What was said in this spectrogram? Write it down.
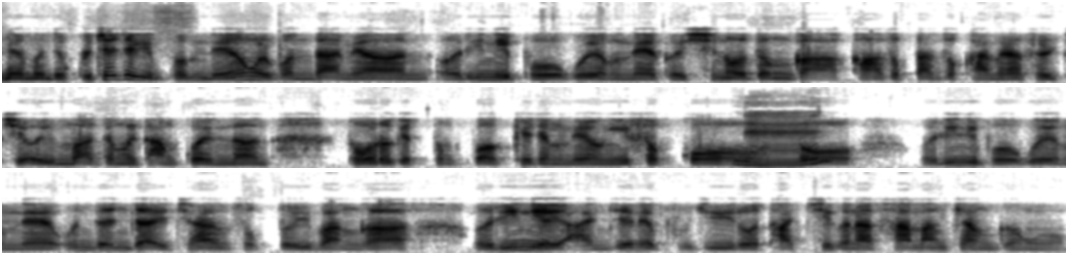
네, 먼저 구체적인 법 내용을 본다면 어린이 보호구역 내 그 신호등과 가속 단속 카메라 설치 의무화 등을 담고 있는 도로교통법 개정 내용이 있었고 네. 또 어린이 보호구역 내 운전자의 제한 속도 위반과 어린이의 안전에 부주의로 다치거나 사망케 한 경우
